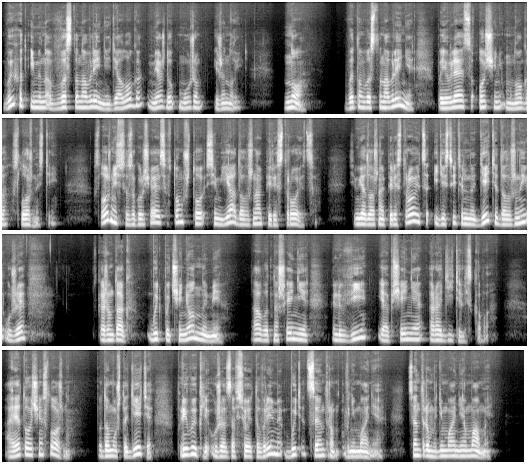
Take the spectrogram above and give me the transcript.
Выход именно в восстановлении диалога между мужем и женой. Но в этом восстановлении появляется очень много сложностей. Сложность заключается в том, что семья должна перестроиться. Семья должна перестроиться, и действительно дети должны уже, скажем так, быть подчиненными да, в отношении любви и общения родительского. А это очень сложно, потому что дети привыкли уже за все это время быть центром внимания, центром внимания мамы.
